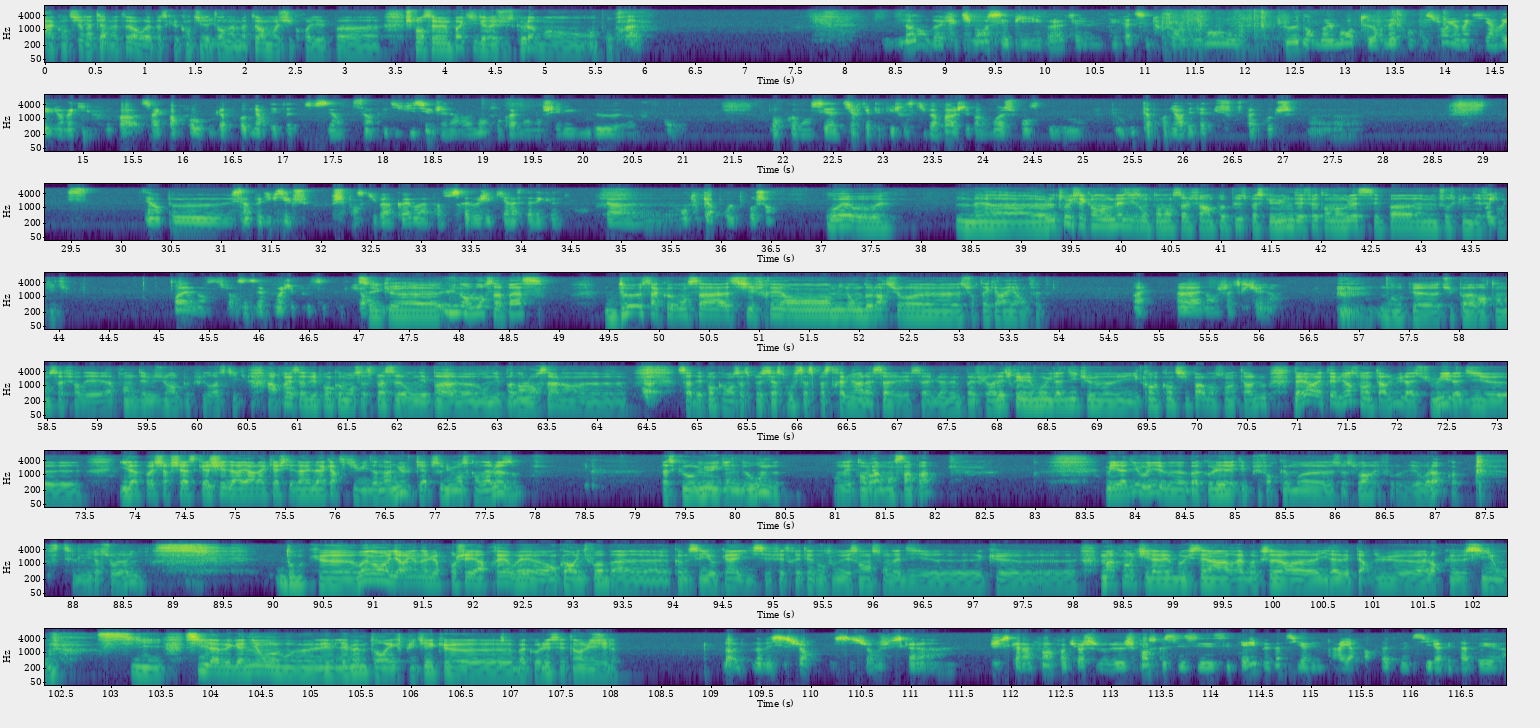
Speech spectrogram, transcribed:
ah, quand il était Amateur. ouais, parce que quand il était en amateur, moi j'y croyais pas. Je pensais même pas qu'il irait jusque-là, moi, en, en pro. Non non bah effectivement c'est puis voilà c'est- le défaite c'est toujours le moment où tu peux normalement te remettre en question. Il y en a qui arrivent il y en a qui le font pas. C'est vrai que parfois au bout de la première défaite c'est un, un peu difficile généralement faut quand même en enchaîner une ou deux euh, pour, commencer à dire qu'il y a peut-être quelque chose qui va pas. Je sais pas moi je pense que au, au bout de ta première défaite tu changes pas de coach. Euh, c'est un peu c'est un peu difficile. Je, je pense qu'il va quand même ce serait logique qu'il reste avec en tout cas, euh, en tout cas pour le prochain. Ouais, ouais, ouais. Mais euh, le truc, c'est qu'en anglaise, ils ont tendance à le faire un peu plus parce qu'une défaite en anglaise, c'est pas la même chose qu'une défaite Oui. en kick. Ouais, non, c'est sûr. C'est moi j'ai plus. C'est que euh, une en lourd, ça passe. Deux, ça commence à se chiffrer en millions de dollars sur, euh, sur ta carrière, en fait. Euh, non, je vois ce que tu veux dire. Donc euh, tu peux avoir tendance à faire des, à prendre des mesures un peu plus drastiques. Après, ça dépend comment ça se passe. On n'est pas, euh, on n'est pas dans leur salle. Hein, euh, ça dépend comment ça se passe. Si ça se trouve, ça se passe très bien à la salle et ça lui a même pas effleuré l'esprit. Mais bon, il a dit que quand, il parle dans son interview, d'ailleurs, était bien son interview. Il a assumé. Il a dit, il a pas cherché à se cacher derrière la, la, la carte qui lui donne un nul, qui est absolument scandaleuse. Parce qu'au mieux, il gagne deux rounds en étant vraiment sympa. Mais il a dit oui, euh, Bacolé a été plus fort que moi euh, ce soir, et voilà quoi. C'était le meilleur sur le ring. Donc euh, ouais non, il y a rien à lui reprocher. Après ouais, encore une fois, bah comme c'est Yoka, il s'est fait traiter dans tous les sens. On a dit que maintenant qu'il avait boxé un vrai boxeur, il avait perdu, alors que si on si s'il avait gagné, les, mêmes t'auraient expliqué que Bacolé c'était un vigile. Bah oui, non mais c'est sûr, c'est sûr jusqu'à la jusqu'à la fin. Enfin, tu vois, je, je pense que c'est- terrible, même s'il avait une carrière parfaite, même s'il avait tapé, euh,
